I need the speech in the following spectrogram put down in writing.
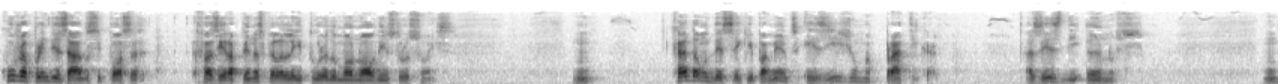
cujo aprendizado se possa fazer apenas pela leitura do manual de instruções. Hum? Cada um desses equipamentos exige uma prática, às vezes de anos. Hum?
